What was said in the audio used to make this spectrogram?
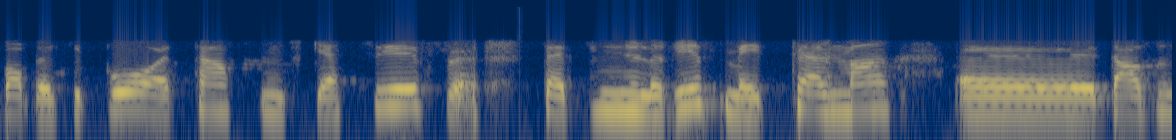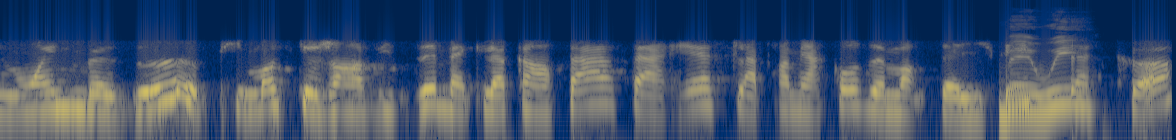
bon, ben c'est pas tant significatif, ça diminue le risque, mais tellement euh, dans une moindre mesure. Puis moi, ce que j'ai envie de dire, ben que le cancer, ça reste la première cause de mortalité. Ben oui. 7 cas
